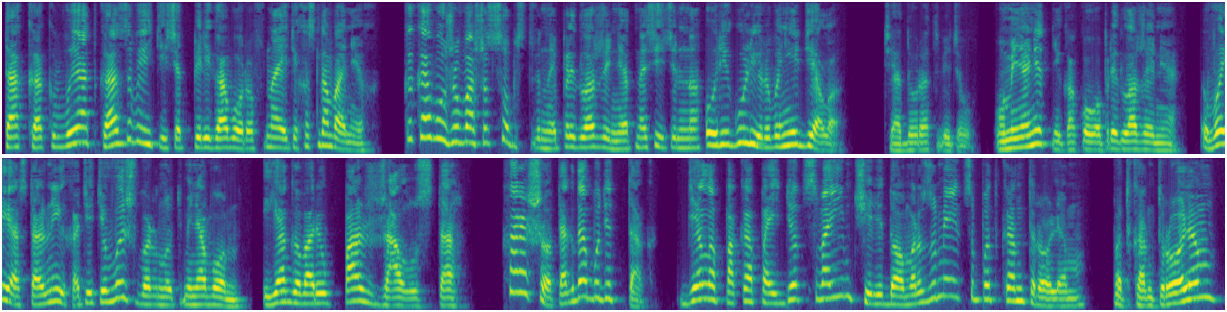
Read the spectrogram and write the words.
так как вы отказываетесь от переговоров на этих основаниях. Каково же ваше собственное предложение относительно урегулирования дела?» Теодор ответил. «У меня нет никакого предложения. Вы и остальные хотите вышвырнуть меня вон. И я говорю «пожалуйста». Хорошо, тогда будет так. Дело пока пойдет своим чередом, разумеется, под контролем. Под контролем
